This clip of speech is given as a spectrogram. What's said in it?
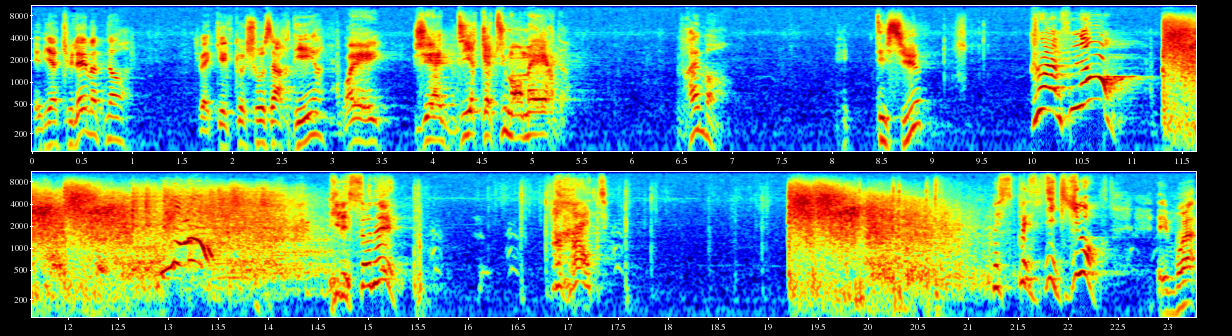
Eh bien, tu l'es maintenant. Tu as quelque chose à redire? Oui, j'ai à te dire que tu m'emmerdes. Vraiment? T'es sûr? Grimes, non Il est sonné Arrête Espèce d'idiot Et moi,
